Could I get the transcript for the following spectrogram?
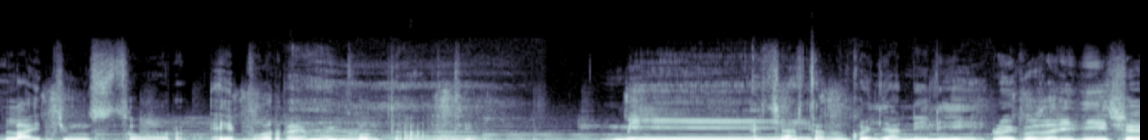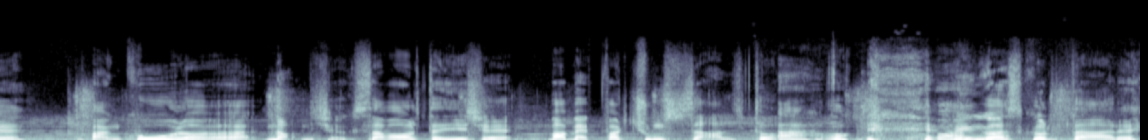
l'iTunes Store e vorremmo Ah. incontrarti. Mi... E certo, in quegli anni lì. Lui cosa gli dice? Fanculo. eh? No, dice, stavolta dice, vabbè, faccio un salto. Ah, ok. vengo a ascoltare.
